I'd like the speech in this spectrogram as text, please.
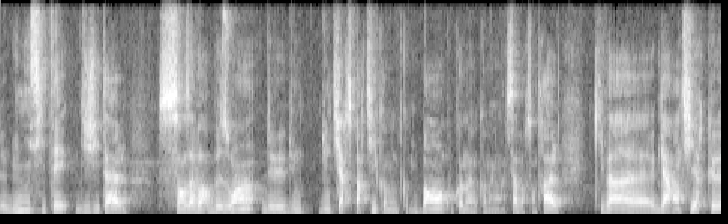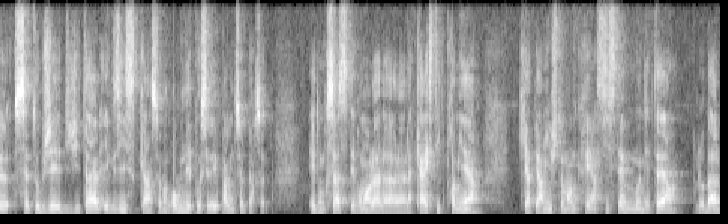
l'unicité digitale sans avoir besoin d'une tierce partie comme une, comme une banque ou comme un, comme un serveur central qui va euh, garantir que cet objet digital existe qu'à un seul endroit ou n'est possédé par une seule personne. Et donc ça, c'était vraiment la, la- la caractéristique première qui a permis justement de créer un système monétaire global.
